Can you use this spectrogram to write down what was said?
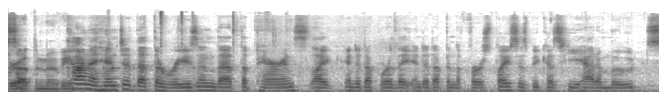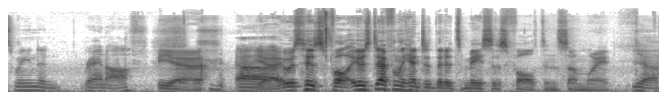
throughout the movie. kind of hinted that the reason that the parents like ended up where they ended up in the first place is because he had a mood swing and ran off. Yeah, Uh, yeah, it was his fault. It was definitely hinted that it's Mace's fault in some way. Yeah,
